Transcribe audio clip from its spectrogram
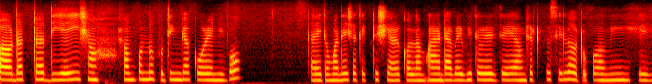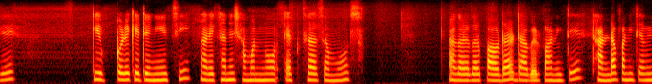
পাউডারটা দিয়েই সম্পূর্ণ পুডিংটা করে নিব। তাই তোমাদের সাথে একটু শেয়ার করলাম। আর ডাবের ভিতরে যে অংশটুকু ছিল, ওটুকু আমি এই যে কিউব করে কেটে নিয়েছি। আর এখানে সামান্য এক চা চামচ আগার আগার পাউডার ডাবের পানিতে, ঠান্ডা পানিতে আমি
